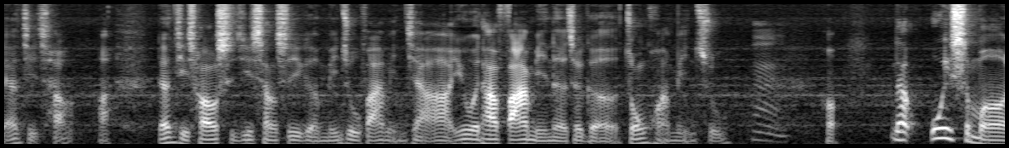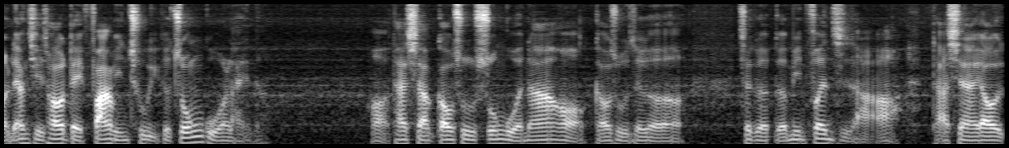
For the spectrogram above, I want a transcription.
梁启超啊，梁启超实际上是一个民族发明家啊，因为他发明了这个中华民族。嗯，好，那为什么梁启超得发明出一个中国来呢？哦，他是要告诉孙文啊，哦，告诉这个这个革命分子啊啊，他现在要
